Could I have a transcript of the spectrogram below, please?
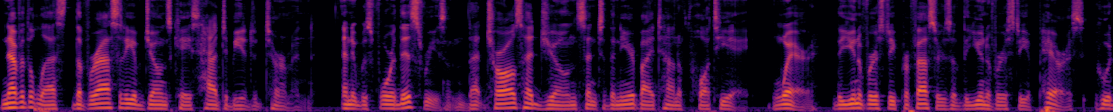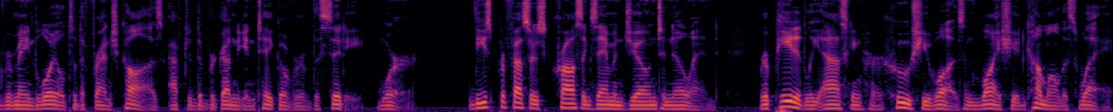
Nevertheless, the veracity of Joan's case had to be determined, and it was for this reason that Charles had Joan sent to the nearby town of Poitiers, where the university professors of the University of Paris, who had remained loyal to the French cause after the Burgundian takeover of the city, were. These professors cross examined Joan to no end, repeatedly asking her who she was and why she had come all this way.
